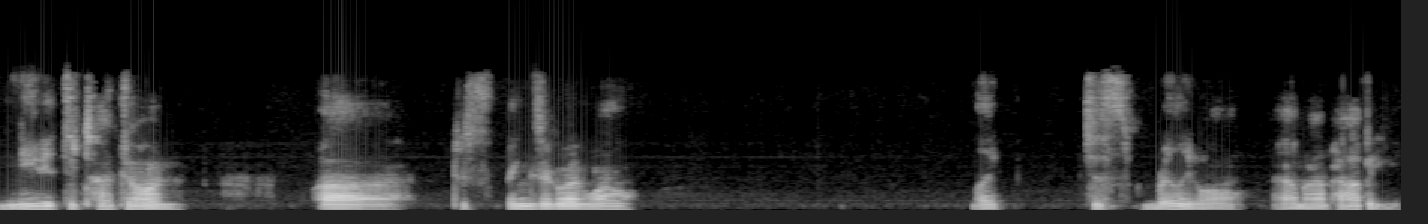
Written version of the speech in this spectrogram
needed to touch on. Uh, just things are going well. Like, just really well. And I'm happy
